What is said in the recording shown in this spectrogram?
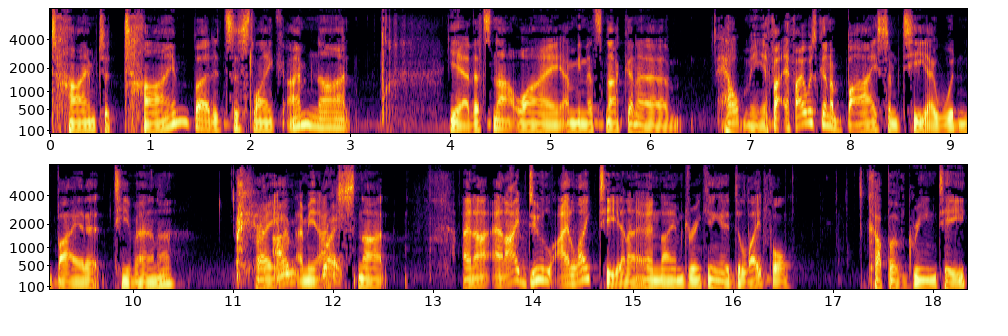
time to time, but it's just like I'm not. Yeah, that's not why. I mean, that's not going to help me. If I if I was going to buy some tea, I wouldn't buy it at Teavana, right? i mean, right. I'm just not. And I and I do I like tea, and I and I am drinking a delightful cup of green tea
